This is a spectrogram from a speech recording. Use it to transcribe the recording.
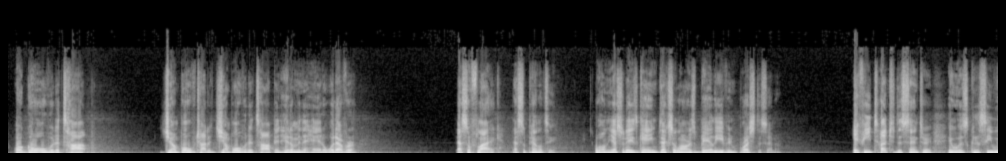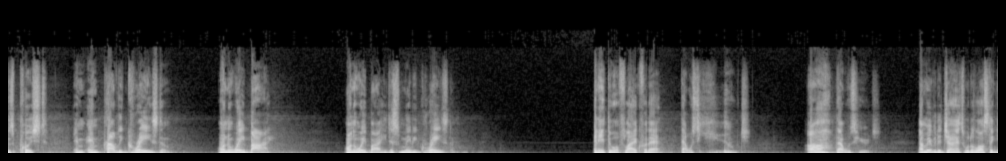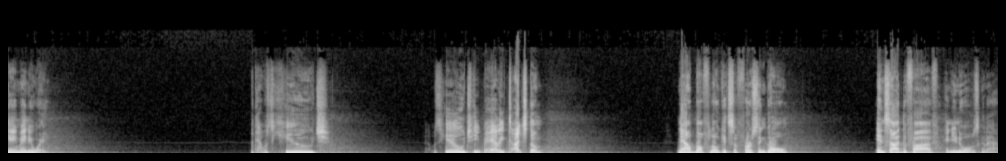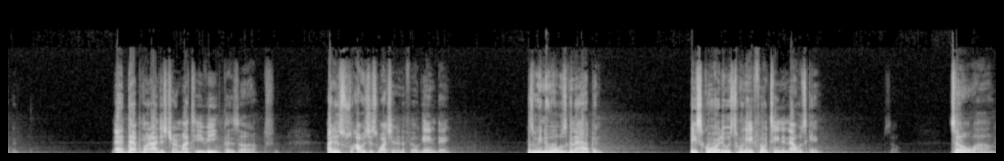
or go over the top, jump over, try to jump over the top and hit him in the head or whatever. That's a flag. That's a penalty. Well, in yesterday's game, Dexter Lawrence barely even brushed the center. If he touched the center, it was because he was pushed and, and probably grazed him on the way by. On the way by, he just maybe grazed him. And they threw a flag for that. That was huge. Oh, that was huge. Now, maybe the Giants would have lost the game anyway. But that was huge. That was huge. He barely touched them. Now Buffalo gets a first and goal inside the five, and you knew what was going to happen. At that point, I just turned my TV because uh, I just I was just watching NFL game day because we knew what was going to happen. They scored. It was 28-14, and that was game. So, um,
